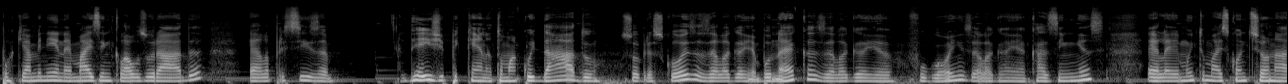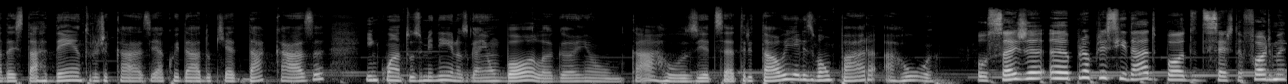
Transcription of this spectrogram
porque a menina é mais enclausurada, ela precisa desde pequena tomar cuidado sobre as coisas, ela ganha bonecas, ela ganha fogões, ela ganha casinhas, ela é muito mais condicionada a estar dentro de casa e a cuidar do que é da casa, enquanto os meninos ganham bola, ganham carros e etc e tal, e eles vão para a rua. Ou seja, a própria cidade pode, de certa forma,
